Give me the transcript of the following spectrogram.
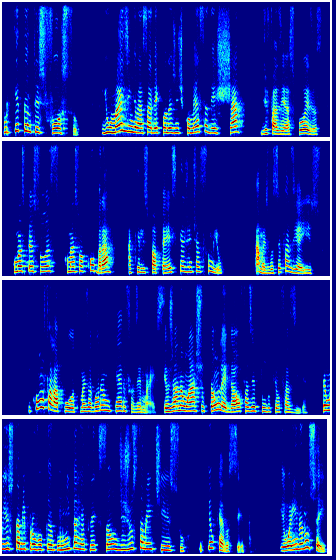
Por que tanto esforço? E o mais engraçado é quando a gente começa a deixar de fazer as coisas, como as pessoas começam a cobrar aqueles papéis que a gente assumiu. Ah, mas você fazia isso. E como falar para o outro, mas agora eu não quero fazer mais. Eu já não acho tão legal fazer tudo que eu fazia. Então, isso está me provocando muita reflexão de justamente isso. O que eu quero ser? Eu ainda não sei,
